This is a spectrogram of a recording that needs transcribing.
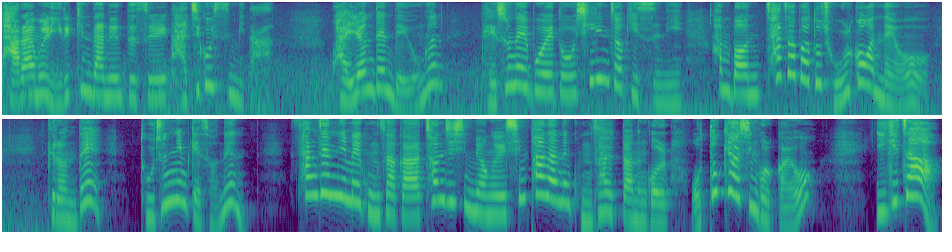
바람을 일으킨다는 뜻을 가지고 있습니다. 관련된 내용은 대순회보에도 실린 적이 있으니 한번 찾아봐도 좋을 것 같네요. 그런데 도주님께서는 상제님의 공사가 천지신명을 심판하는 공사였다는 걸 어떻게 하신 걸까요? 이 기자,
